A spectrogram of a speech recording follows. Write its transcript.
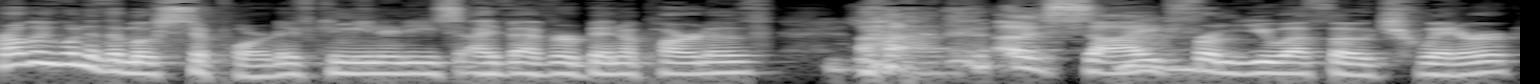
probably one of the most supportive communities I've ever been a part of. Yes. Uh, aside from UFO Twitter,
